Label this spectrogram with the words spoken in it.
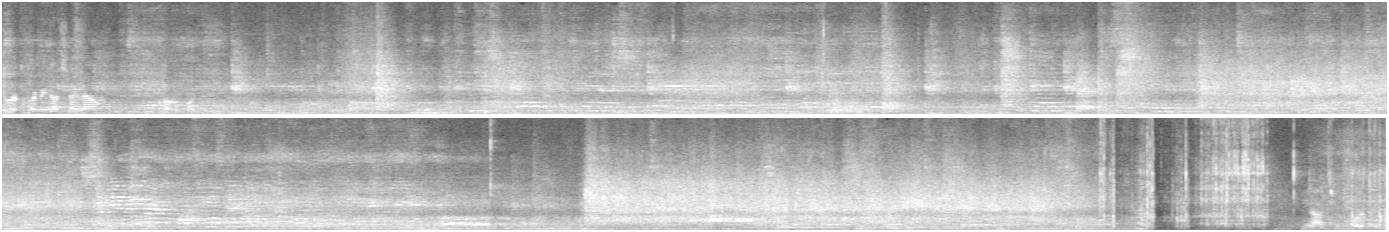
She recording us right now? Not recording. Yeah, it's recording.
